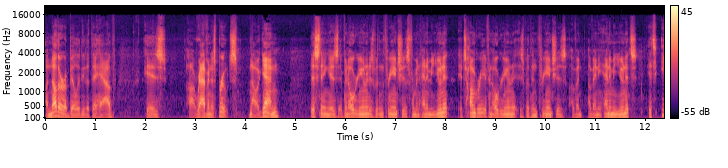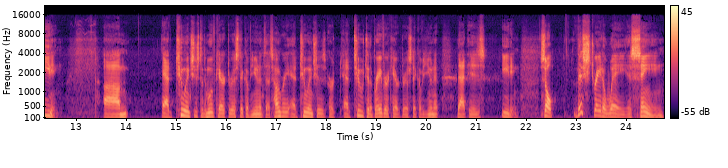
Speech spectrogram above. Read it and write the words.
another ability that they have is uh, Ravenous Brutes. Now, again, this thing is if an ogre unit is within three inches from an enemy unit, it's hungry. If an ogre unit is within three inches of, an, of any enemy units, it's eating. Um, add two inches to the move characteristic of a unit that's hungry. Add two inches, or add two to the bravery characteristic of a unit that is eating. So this straight away is saying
